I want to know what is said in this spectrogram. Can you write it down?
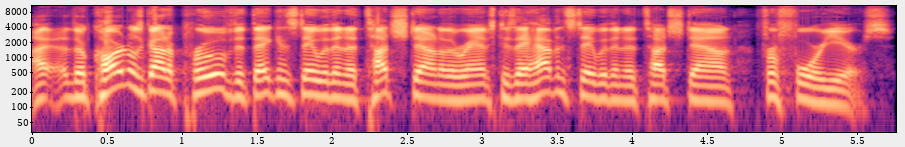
I, the Cardinals got to prove that they can stay within a touchdown of the Rams because they haven't stayed within a touchdown for four years.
